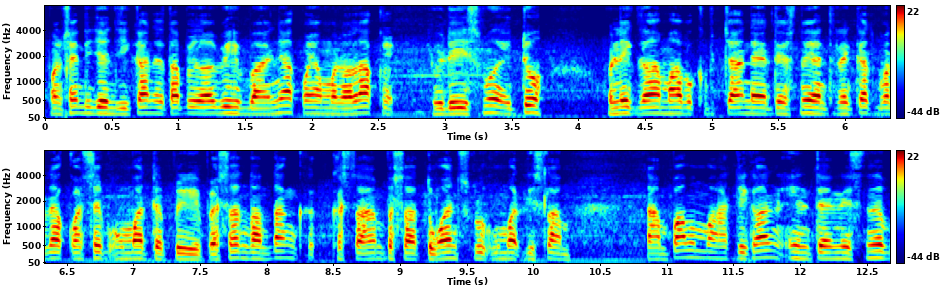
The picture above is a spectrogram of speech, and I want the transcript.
konsep dijanjikan tetapi lebih banyak yang menolak Yudaisme itu unik dalam hal kepercayaan dan yang terikat pada konsep umat terpilih. Pesan tentang kesamaan persatuan seluruh umat Islam tanpa memperhatikan internisme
